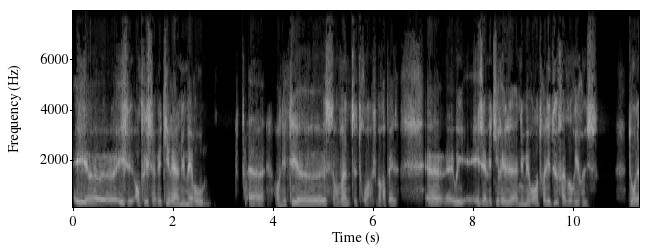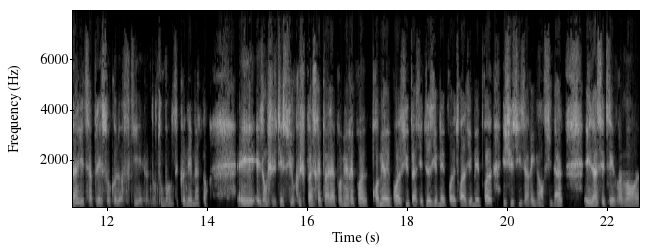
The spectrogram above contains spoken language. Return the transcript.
Et, euh, et je, en plus, j'avais tiré un numéro euh, on était euh, 123, je me rappelle. Euh, oui, et j'avais tiré un numéro entre les deux favoris russes dont l'un il s'appelait Sokolov, qui est dont tout le monde connaît maintenant. Et, donc j'étais sûr que je passerais pas à la première épreuve. Première épreuve, je suis passé deuxième épreuve, troisième épreuve, et je suis arrivé en finale. Et là, c'était vraiment, euh,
